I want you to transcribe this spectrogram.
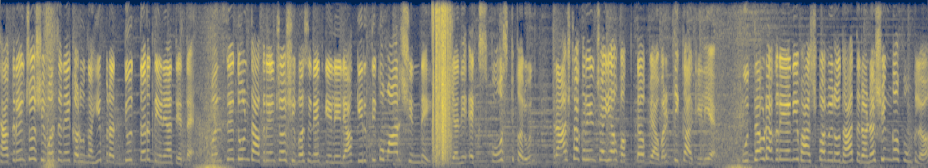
ठाकरेंच्या शिवसेनेकडूनही प्रत्युत्तर देण्यात येत आहे. मनसेतून ठाकरेंच्या शिवसेनेत गेलेल्या कीर्तिकुमार शिंदे यांनी एक्सपोस्ट करून राज ठाकरेंच्या या वक्तव्यावर टीका केली आहे. उद्धव ठाकरे यांनी भाजपा विरोधात रणशिंग फुंकलं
